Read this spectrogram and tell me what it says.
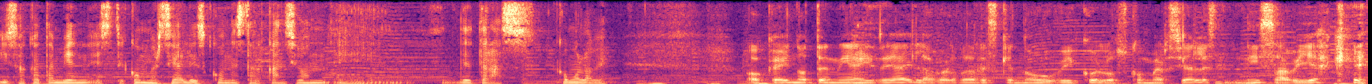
y saca también este comerciales con esta canción eh, detrás. ¿Cómo la ve? Ok, no tenía idea y la verdad es que no ubico los comerciales ni sabía que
